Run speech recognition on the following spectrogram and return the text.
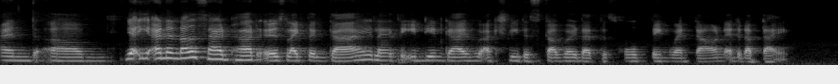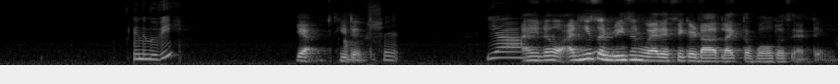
and um yeah, yeah and another sad part is like the guy like the indian guy who actually discovered that this whole thing went down ended up dying In the movie? yeah he oh, did shit. Yeah. i know and he's the reason where they figured out like the world was ending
